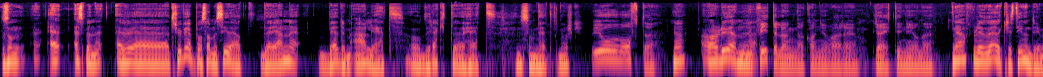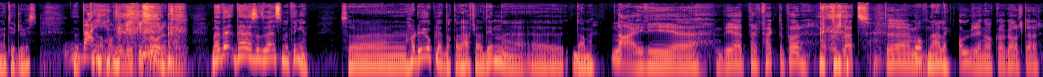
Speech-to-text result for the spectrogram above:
Sånn, eh, Espen, jeg, jeg tror vi er på samme side, at det er gjerne bedre med ærlighet og direktehet, som det heter på norsk. Jo, ofte. Ja. Har du en Hvite løgner kan jo være greit i ny og ne. Ja, for det er det Kristine driver med, tydeligvis. Nei. Ja, man vil jo ikke såre noen. Nei, det, det, er, det er som er tingen. Så øh, Har du opplevd noe av det her fra din øh, dame? Nei, vi, eh, vi er perfekte par, rett og slett. Det er aldri noe galt der.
